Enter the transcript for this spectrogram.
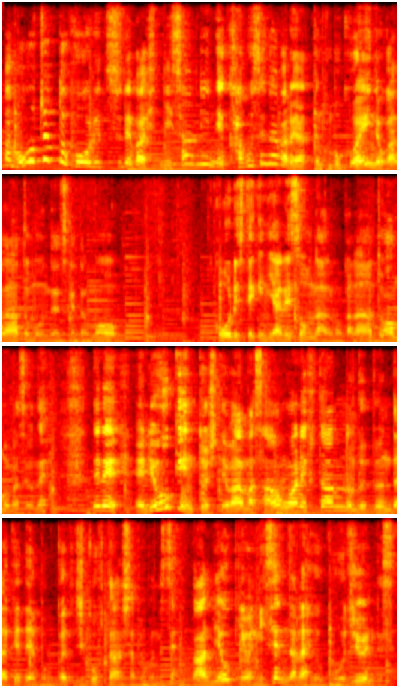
まあ、もうちょっと効率すれば23人ねかぶせながらやっても僕はいいのかなと思うんですけども効率的にやれそうなのかなとは思いますよね。でね、料金としては、まあ、3割負担の部分だけで僕が自己負担した部分ですね。まあ、料金は2750円です。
